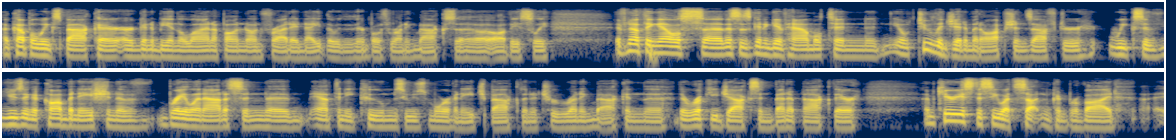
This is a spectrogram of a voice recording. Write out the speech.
a couple weeks back, are, are going to be in the lineup on on Friday night. They're both running backs, uh, obviously if nothing else, uh, this is going to give Hamilton, you know, two legitimate options after weeks of using a combination of Bralon Addison, uh, Anthony Coombs, who's more of an H back than a true running back, and the the rookie Jackson Bennett back there. I'm curious to see what Sutton can provide. Uh,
